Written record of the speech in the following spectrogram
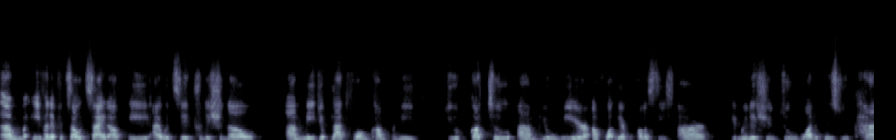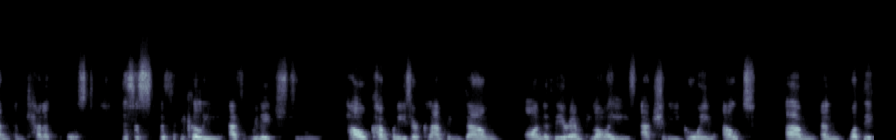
um, even if it's outside of a, I would say, traditional um, media platform company, you've got to um, be aware of what their policies are in relation to what it is you can and cannot post. This is specifically as it relates to how companies are clamping down on their employees actually going out um, and what they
